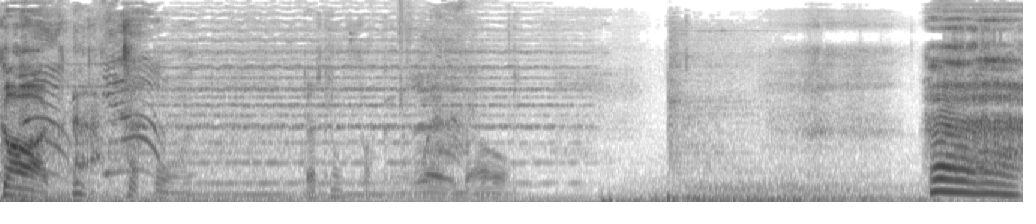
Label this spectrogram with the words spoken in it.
god! There's no fucking way, bro. I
